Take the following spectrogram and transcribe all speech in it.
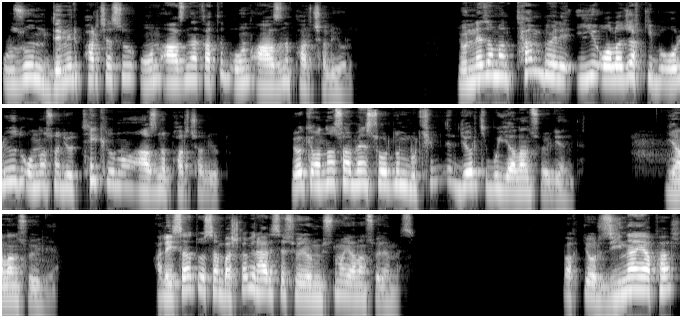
uzun demir parçası onun ağzına katıp onun ağzını parçalıyordu. Diyor ne zaman tam böyle iyi olacak gibi oluyordu ondan sonra diyor tekrar onun ağzını parçalıyordu. Diyor ki ondan sonra ben sordum bu kimdir? Diyor ki bu yalan söyleyendir. Yalan söyleyen. Aleyhisselatü Vesselam başka bir hadise söylüyor Müslüman yalan söylemez. Bak diyor zina yapar,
